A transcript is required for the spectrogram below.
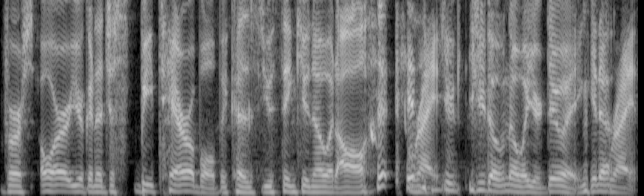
verse or you're gonna just be terrible because you think you know it all right you you don't know what you're doing you know Right.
